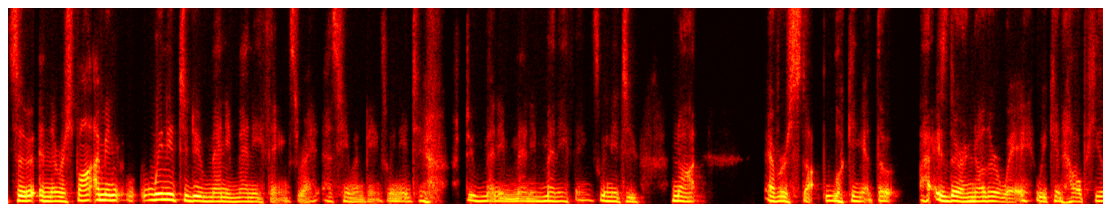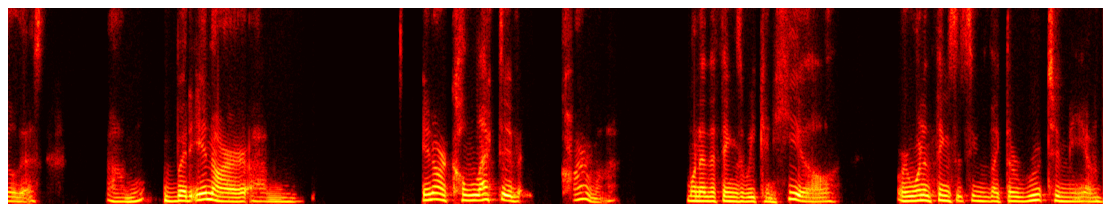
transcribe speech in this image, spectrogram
so in the response i mean we need to do many many things right? As human beings we need to do many many many things. We need to not ever stop looking at the is there another way we can help heal this? Um, but in our um, in our collective karma one of the things we can heal or one of the things that seems like the root to me of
